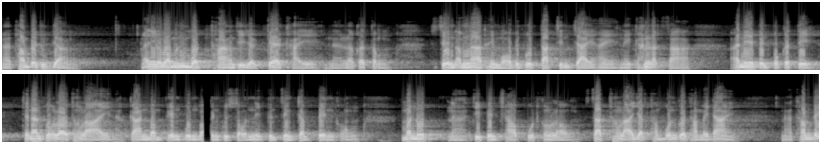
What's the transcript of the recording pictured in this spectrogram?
นะทำไปทุกอย่าง อันนี้เราว่ามันหมดทางที่จะแก้ไขนะแล้วก็ต้อง เซ็นอำนาจให้หมอเป็นผู้ตัดสินใจให้ในการรักษา อันนี้เป็นปกติ ฉะนั้นพวกเราทั้งหลายนะการบำเพ็ญบุญบำเพ็ญกุศลนี่เป็นสิ่งจำเป็นของมนุษย์นะที่เป็นชาวพุทธของเรา สัตว์ทั้งหลายอยากทำบุญก็ทำไม่ได้นะทำได้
